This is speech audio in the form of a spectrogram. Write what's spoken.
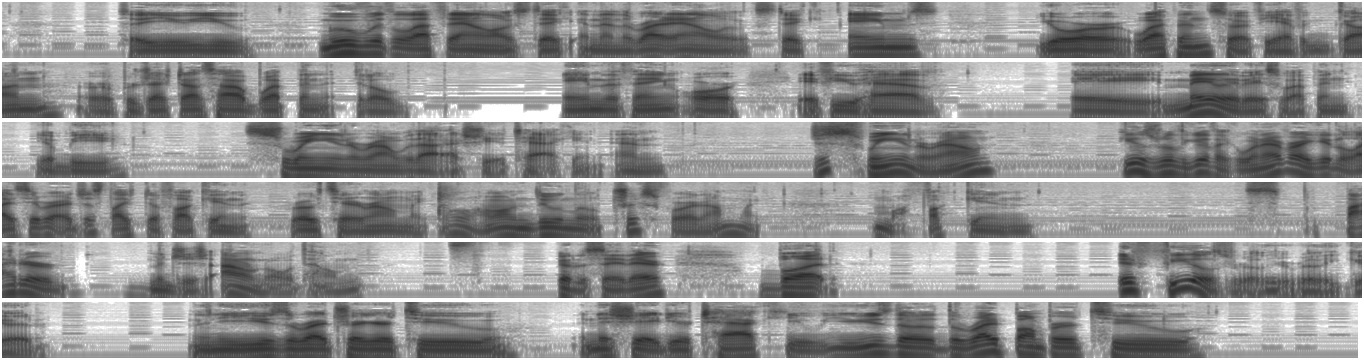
So you you move with the left analog stick, and then the right analog stick aims your weapon. So if you have a gun or a projectile type weapon, it'll aim the thing. Or if you have a melee based weapon, you'll be swinging around without actually attacking. And just swinging around feels really good. Like whenever I get a lightsaber, I just like to fucking rotate around. I'm like, oh, I'm doing little tricks for it. I'm like, I'm a fucking spider magician. I don't know what the hell I'm gonna say there, but it feels really, really good. And then you use the right trigger to initiate your attack. You you use the the right bumper to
